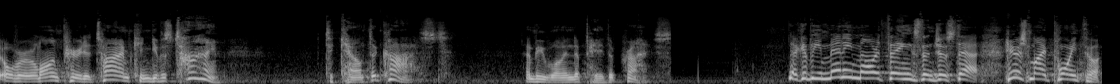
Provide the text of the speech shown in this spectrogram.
over a long period of time can give us time to count the cost and be willing to pay the price. There could be many more things than just that. Here's my point, though.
